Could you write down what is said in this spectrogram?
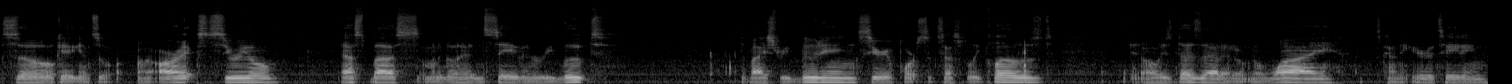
so, okay, again, so uh, RX serial, S-Bus. I'm going to go ahead and save and reboot. Device rebooting. Serial port successfully closed. It always does that. I don't know why. It's kind of irritating.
